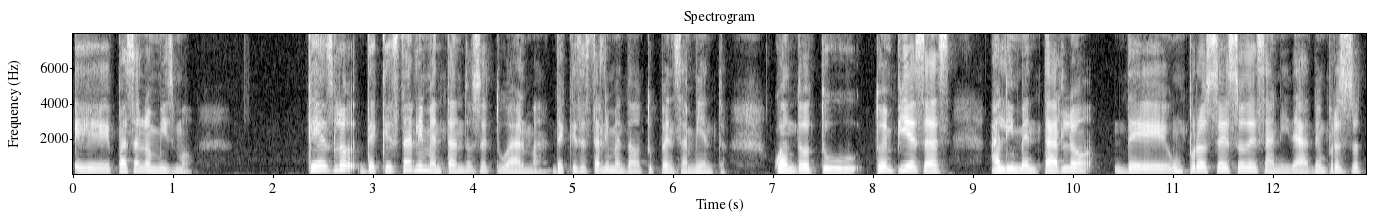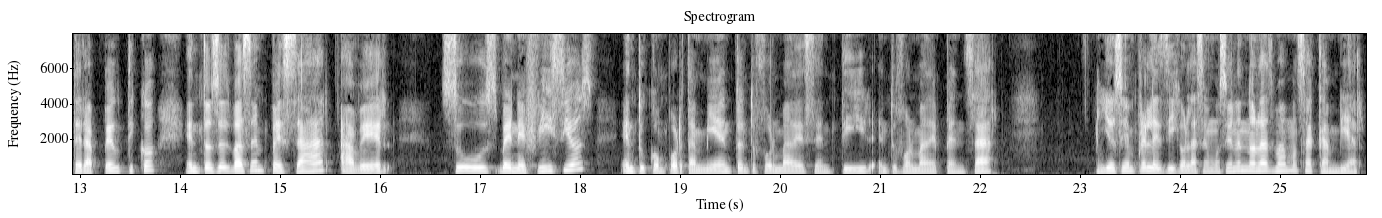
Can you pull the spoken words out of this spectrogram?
eh, pasa lo mismo. ¿Qué es lo, de qué está alimentándose tu alma? ¿De qué se está alimentando tu pensamiento? Cuando tú, tú empiezas a alimentarlo de un proceso de sanidad, de un proceso terapéutico, entonces vas a empezar a ver sus beneficios en tu comportamiento, en tu forma de sentir, en tu forma de pensar. Yo siempre les digo, las emociones no las vamos a cambiar.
